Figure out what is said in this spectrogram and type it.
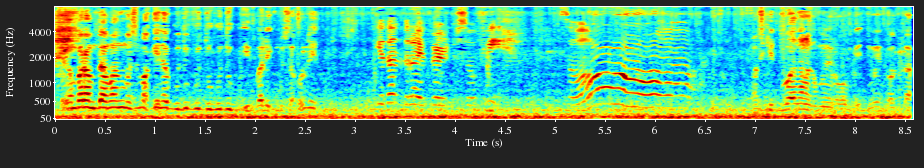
Kaya maramdaman mo sa makina, gudug-gudug-gudug, ibalik mo sa ulit. Kita ang driver ni Sophie. So, Maski tuwa na lang kami Robert. Tuwa pagka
